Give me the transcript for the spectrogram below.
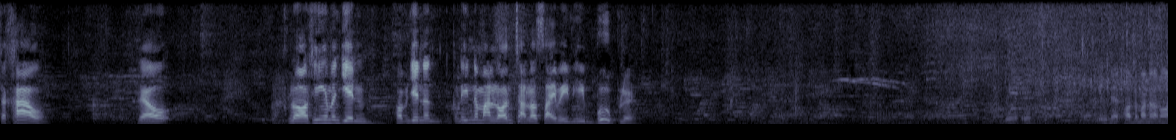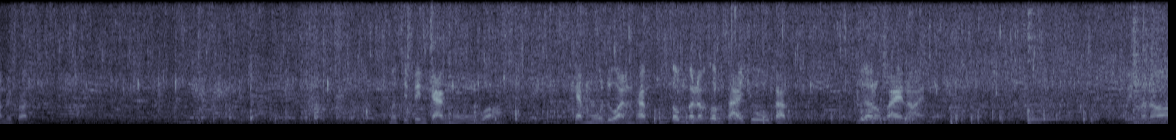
จะข้าว แล้ว รอทิ้งให้มันเย็น พอมันเย็นนี่น้ำมันร้อนจัดแล้วใส่ไปทีบึ้บเลยเดี๋ยวเดี๋ยวเนี่ยทอดน้ำมันอ่อนๆไว้ก่อน มันจะเป็นกางหมูบอแคบหมูด่วนครับ ต้มกับน้ำส้มสายชูกับเกลือลงไปหน่อย เป็นมานาะ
